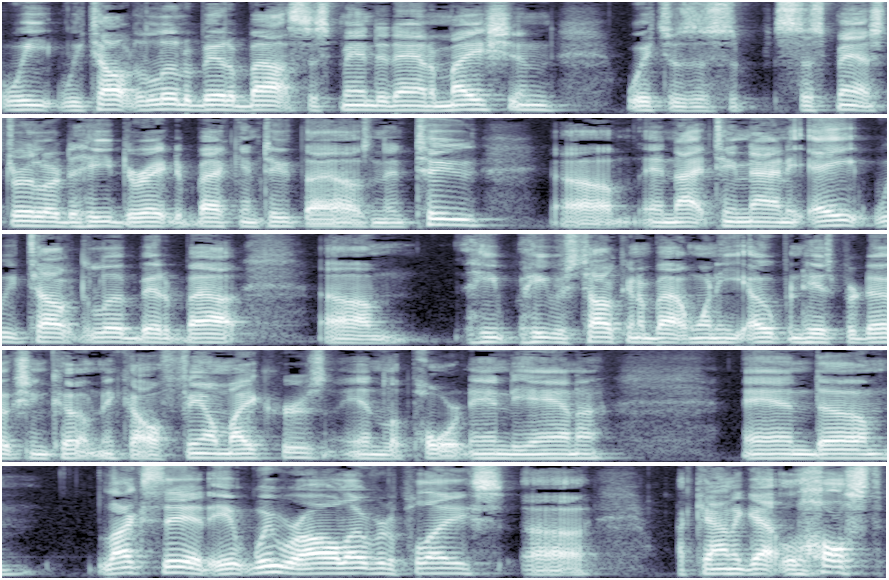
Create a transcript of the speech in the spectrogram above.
we we talked a little bit about suspended animation, which was a su- suspense thriller that he directed back in 2002. Um, in 1998, we talked a little bit about. Um, he he was talking about when he opened his production company called Filmmakers in LaPorte, Indiana, and um, like I said, it, we were all over the place. Uh, I kind of got lost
